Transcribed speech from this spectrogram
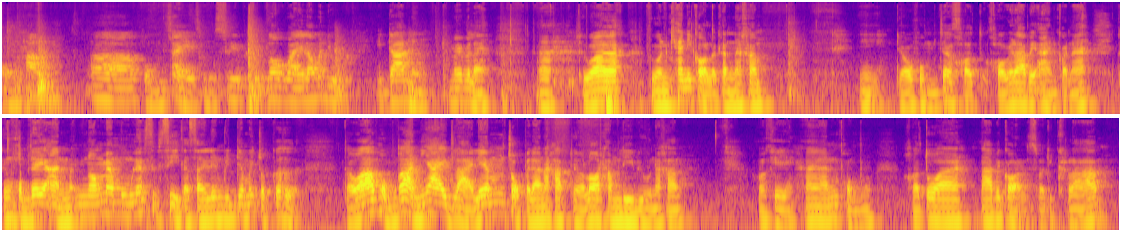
ผมทำเอ่อผมใส่ถุงซิปลอกไว้แล้วมันอยู่อีกด้านหนึ่งไม่เป็นไร อะถือว่าดวนแค่นี้ก่อนแล้วกันนะครับนี่เดี๋ยวผมจะขอขอเวลาไปอ่านก่อนนะ ถึงผมจะอ่านน้องแมงมุมเล่ม 14 กับไซเลนวิดยังไม่จบก็เหอะ แต่ว่าผมก็อ่านนิยายอีกหลายเล่มจบไปแล้วนะครับ เดี๋ยวรอทำรีวิวนะครับ โอเคถ้างั้นผมขอตัวลาไปก่อน สวัสดีครับ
